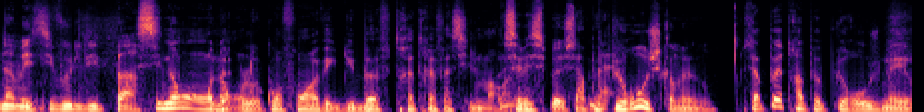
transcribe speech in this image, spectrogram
Non, mais si vous le dites pas. Sinon, on, non, on le confond avec du bœuf très très facilement. C'est un peu Bah- plus rouge quand même. Ça peut être un peu plus rouge, mais euh,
